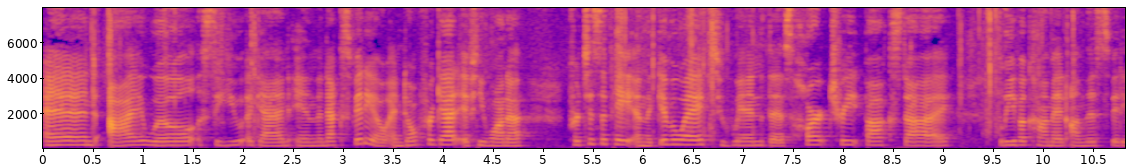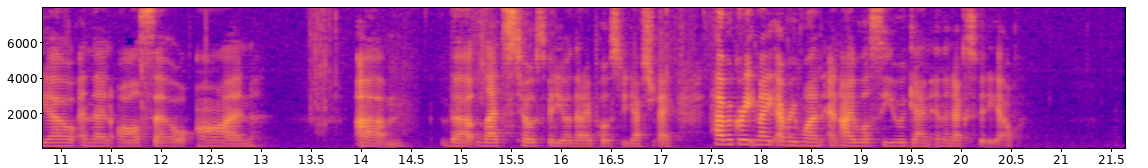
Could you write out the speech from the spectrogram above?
and I will see you again in the next video. And don't forget if you wanna participate in the giveaway to win this heart treat box die, leave a comment on this video and then also on um, the Let's Toast video that I posted yesterday. Have a great night, everyone, and I will see you again in the next video.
